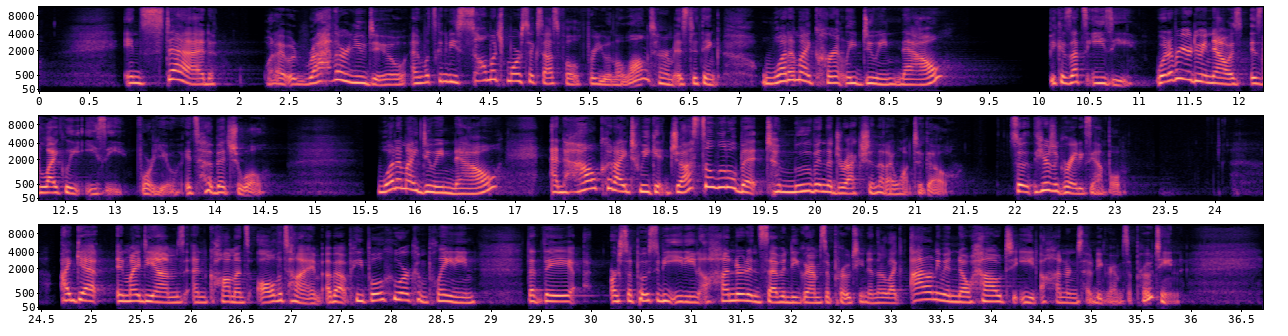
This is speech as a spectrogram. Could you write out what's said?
Instead, what I would rather you do, and what's going to be so much more successful for you in the long term, is to think, what am I currently doing now? Because that's easy. Whatever you're doing now is, is likely easy for you, it's habitual. What am I doing now? And how could I tweak it just a little bit to move in the direction that I want to go? So here's a great example. I get in my DMs and comments all the time about people who are complaining that they are supposed to be eating 170 grams of protein and they're like, I don't even know how to eat 170 grams of protein.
